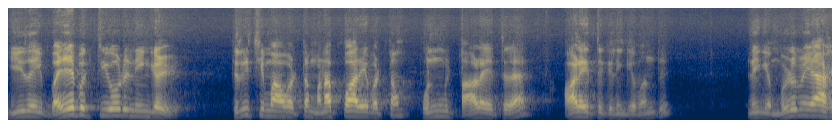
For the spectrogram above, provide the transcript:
இதை பயபக்தியோடு நீங்கள் திருச்சி மாவட்டம் மணப்பாறை வட்டம் பொன்மு ஆலயத்தில் ஆலயத்துக்கு நீங்கள் வந்து நீங்கள் முழுமையாக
